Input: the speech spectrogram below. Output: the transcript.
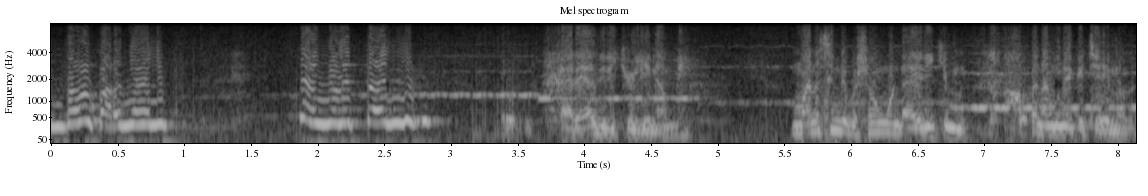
എന്തോ പറഞ്ഞാലും ഞങ്ങളെ തല്ലും. കരയാതിരിക്കൂ ലീനാമ്മേ മനസ്സിന്റെ വിഷമം കൊണ്ടായിരിക്കും അപ്പൻ അങ്ങനെയൊക്കെ ചെയ്യുന്നത്.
